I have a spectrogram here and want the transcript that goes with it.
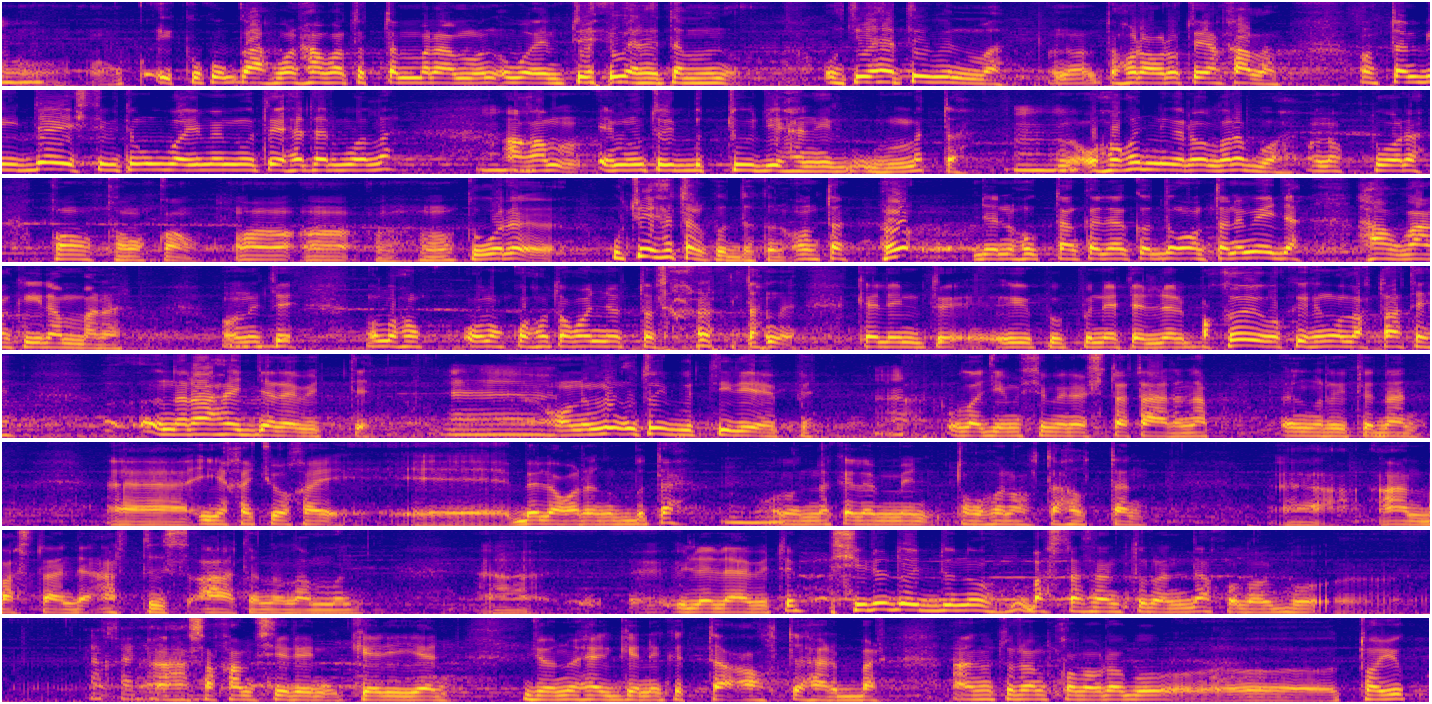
ikku kugah mon hawa tuttam maramun uwa mt galatam uti hati bin ma no to hora to yang kalam ontan bide isti bitum uwa yem uti hatar bola agam em uti buttu ji hani matta o hogan ni garo larabwa ono tora kon kon kon a a tora uti hatar kuddakan ontan ha den huktan kalal kuddun ontan meja hawgan kiram marar Onu te Allah'ın onun kohota konyatta tan kelin te ipupuneteller bakay o kihin Allah tate nara hajjara bitti. Onu min utuy bitti diye hep. Ula jemisi men işte tarınap ıngırıtıdan iya kaço kay böyle garın buta. Onun nakelem men tohon alta halttan an bastan artist atın alamın ülelebitim. Siri doydunu bastasan turanda kolor bu Асақам сирен кериен, жону хергені кітті алты харбар. Аны туран қолора бұл тойық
